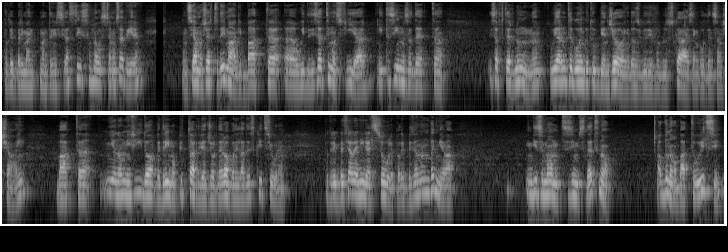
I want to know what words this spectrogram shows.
potrebbe mantenersi la stessa, non lo possiamo sapere. Non siamo certo dei maghi, but uh, with this atmosphere it seems that uh, this afternoon we aren't going to be enjoying those beautiful blue skies and golden sunshine but io non mi fido, vedremo più tardi, vi aggiornerò poi nella descrizione. Potrebbe sia venire il sole, potrebbe sia non venire, ma in this moment seems that no. Of no, but we will see.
